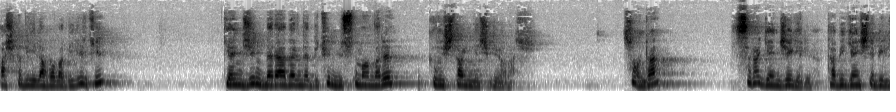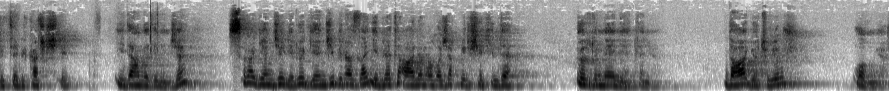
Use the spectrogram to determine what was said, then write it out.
başka bir ilah olabilir ki? Gencin beraberinde bütün Müslümanları kılıçtan geçiriyorlar. Sonra sıra gence geliyor. Tabi gençle birlikte birkaç kişi idam edilince sıra gence geliyor. Genci biraz daha ibreti alem olacak bir şekilde öldürmeye niyetleniyor. Dağa götürüyor, olmuyor.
